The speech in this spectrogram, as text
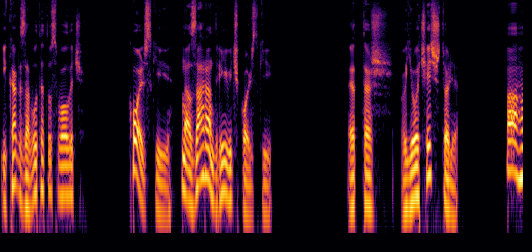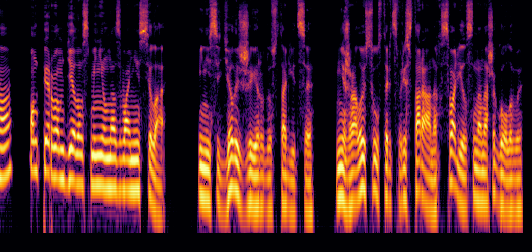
«И как зовут эту сволочь?» «Кольский. Назар Андреевич Кольский». «Это ж в его честь, что ли?» «Ага. Он первым делом сменил название села. И не сидел из же в столице». Не жралось устриц в ресторанах, свалился на наши головы.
